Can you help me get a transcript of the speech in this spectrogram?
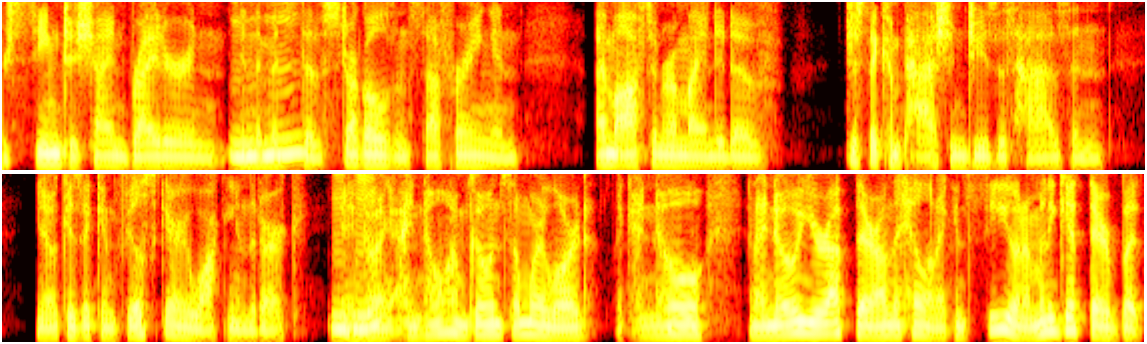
seem to shine brighter in, mm-hmm. in the midst mm-hmm. of struggles and suffering. And I'm often reminded of just the compassion Jesus has and you know, because it can feel scary walking in the dark mm-hmm. and going, I know I'm going somewhere, Lord. Like I know, mm-hmm. and I know you're up there on the hill and I can see you and I'm going to get there, but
